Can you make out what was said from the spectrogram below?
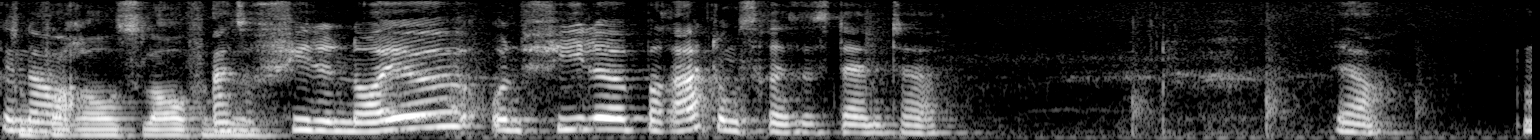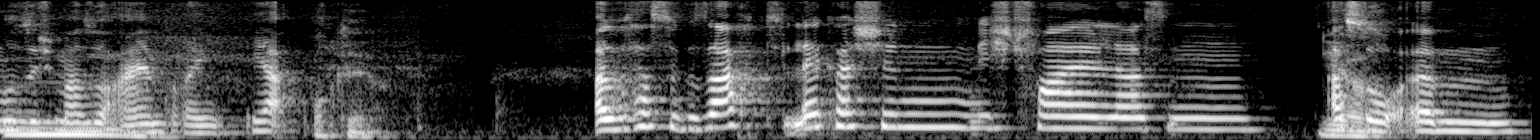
Genau. zum Vorauslaufen. Also viele neue und viele beratungsresistente. Ja, muss ich mal so Mhm. einbringen. Ja. okay. Also was hast du gesagt? Leckerchen nicht fallen lassen. Ja. Achso, ähm,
